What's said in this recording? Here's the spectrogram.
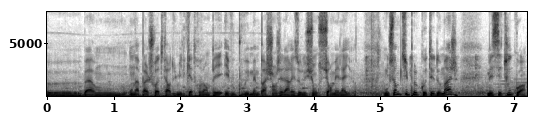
euh, bah, on n'a pas le choix de faire du 1080p et vous pouvez même pas changer la résolution sur mes lives. Donc c'est un petit peu le côté dommage, mais c'est tout quoi.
